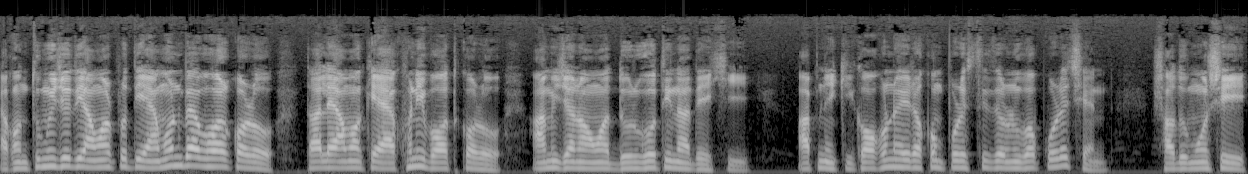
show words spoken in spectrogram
এখন তুমি যদি আমার প্রতি এমন ব্যবহার করো, তাহলে আমাকে এখনই বধ করো, আমি যেন আমার দুর্গতি না দেখি। আপনি কি কখনো এরকম পরিস্থিতি অনুভব করেছেন? সাধু মসি,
